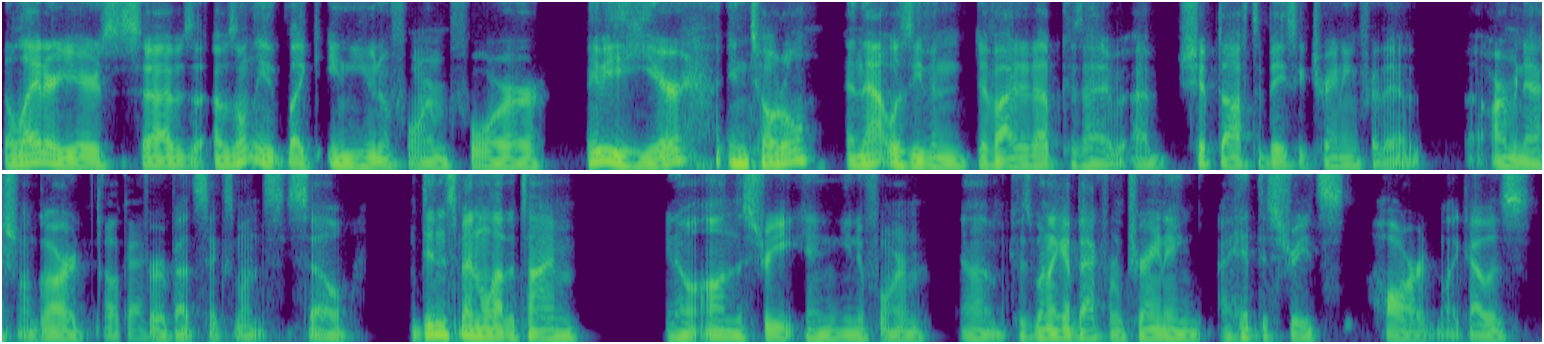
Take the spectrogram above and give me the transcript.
the later years. So I was I was only like in uniform for maybe a year in total, and that was even divided up because I I shipped off to basic training for the Army National Guard Okay. for about six months. So didn't spend a lot of time, you know, on the street in uniform. Because when I got back from training, I hit the streets hard. Like I was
